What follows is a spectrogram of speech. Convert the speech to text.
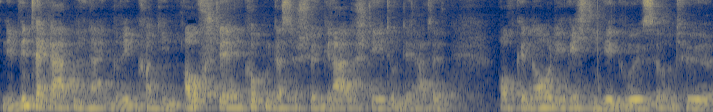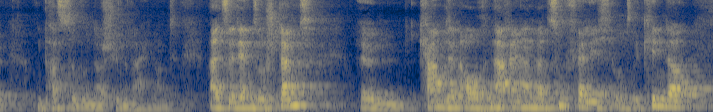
in den Wintergarten hineinbringen, konnte ihn aufstellen, gucken, dass er schön gerade steht und er hatte auch genau die richtige Größe und Höhe und passte wunderschön rein. Und als er denn so stand, ähm, kamen dann auch nacheinander zufällig unsere Kinder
